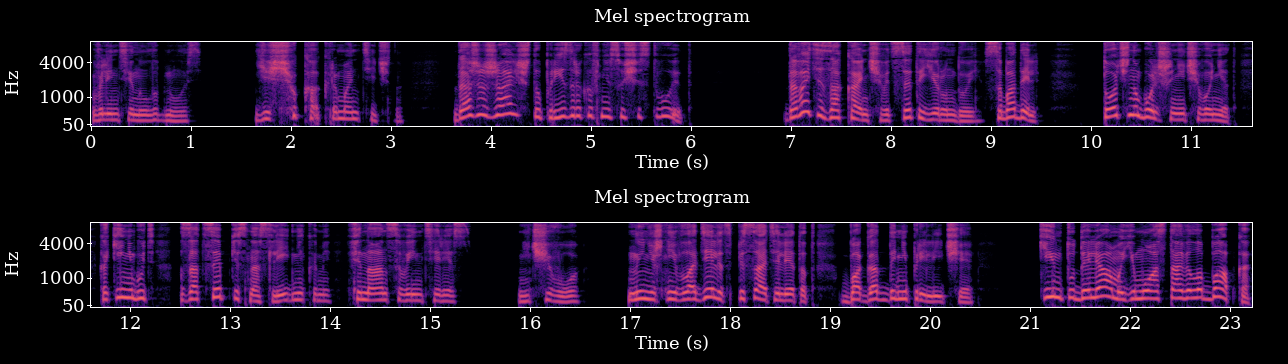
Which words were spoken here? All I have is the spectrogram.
Валентина улыбнулась. Еще как романтично. Даже жаль, что призраков не существует. Давайте заканчивать с этой ерундой. Сабадель, точно больше ничего нет? Какие-нибудь зацепки с наследниками, финансовый интерес? Ничего. Нынешний владелец, писатель этот, богат до неприличия. Кинту де ляма ему оставила бабка.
